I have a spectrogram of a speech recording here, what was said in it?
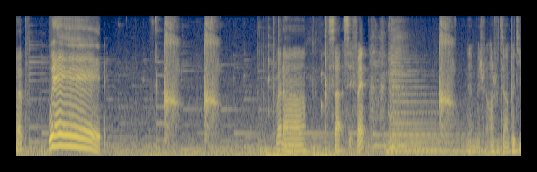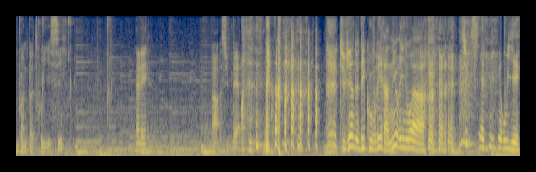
Hop, Ouais voilà. Ça, c'est fait. Bah, je vais rajouter un petit point de patrouille ici. Allez. Ah, super. Tu viens de découvrir un urinoir. Succès déverrouillé.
